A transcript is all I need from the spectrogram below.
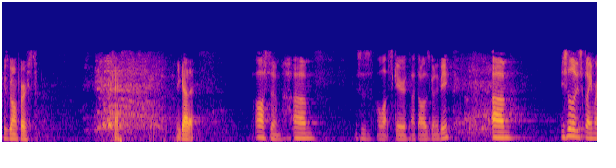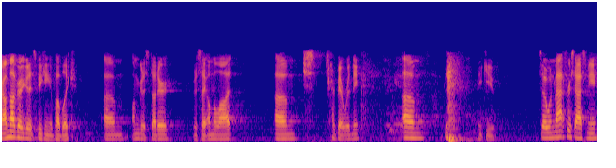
Who's going first? Okay. You got it. Awesome. Um, this is a lot scarier than I thought it was going to be. Um, just a little disclaimer I'm not very good at speaking in public. Um, I'm going to stutter. I'm going to say um a lot. Um, just try to bear with me. Um, thank you. So, when Matt first asked me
